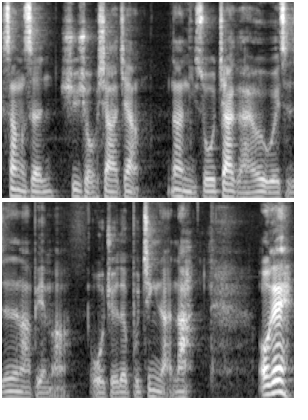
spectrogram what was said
上升，需求下降，那你说价格还会维持在那边吗？我觉得不尽然啦。OK，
